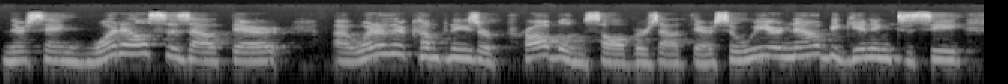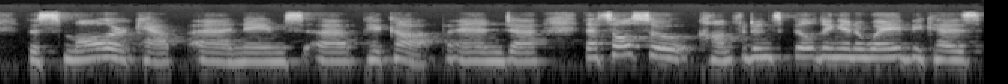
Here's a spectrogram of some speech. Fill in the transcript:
and they're saying what else is out there uh, what other companies are problem solvers out there? So we are now beginning to see the smaller cap uh, names uh, pick up. And uh, that's also confidence building in a way because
